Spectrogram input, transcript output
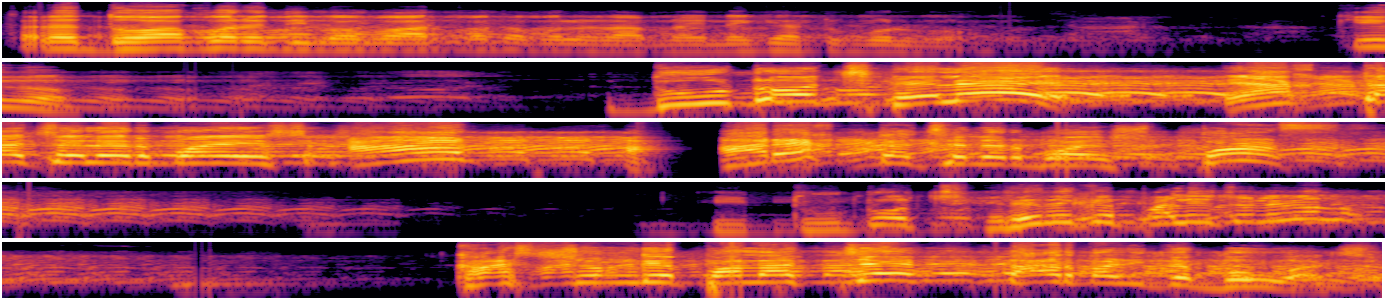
তাহলে দোয়া করে দি বাবা, আর কথা বলে লাভ নাই, নাকি একটু বলব? কি গো? দুটো ছেলে, একটা ছেলের বয়স আট, আর একটা ছেলের বয়স পাঁচ। এই দুটো ছেলে দেখে পালিয়ে চলে গেল? কার সঙ্গে পালাচ্ছে? তার বাড়িতে বউ আছে।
